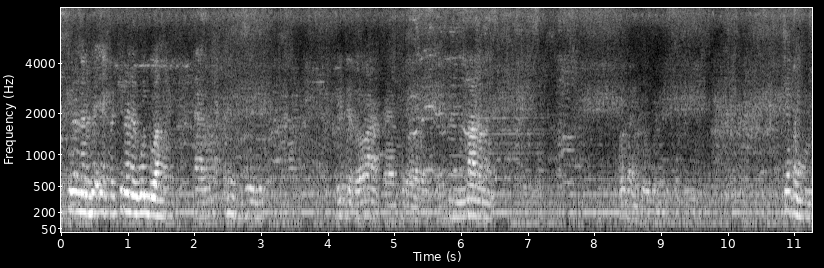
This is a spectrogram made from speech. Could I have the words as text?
কিরণের একটা কিরণের বন্ধু আমার লাগানো কে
